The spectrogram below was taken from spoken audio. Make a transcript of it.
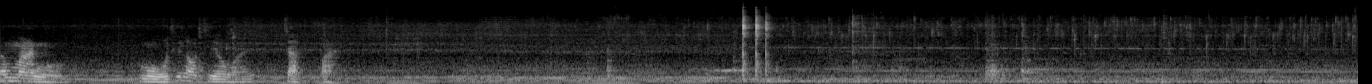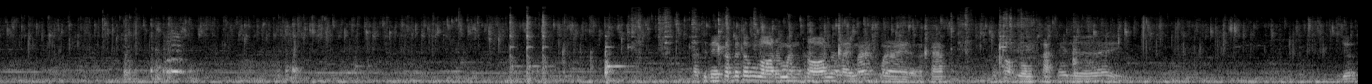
น้ำมัน หมูที่เราเจียวไว้ จัดไปแล้วทีนี้ก็ไม่ต้องรอน้ำมันร้อนอะไรมากมายหรอกนะครับ แล้วก็ลงผัดได้เลย เยอะ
